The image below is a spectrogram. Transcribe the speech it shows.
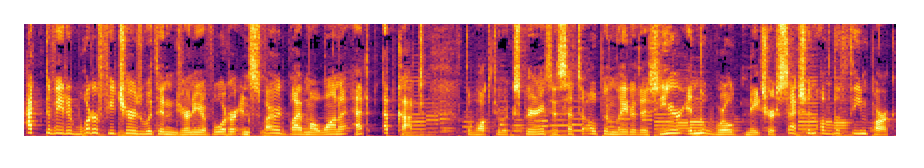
activated water features within Journey of Water inspired by Moana at Epcot. The walkthrough experience is set to open later this year in the World Nature section of the theme park.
